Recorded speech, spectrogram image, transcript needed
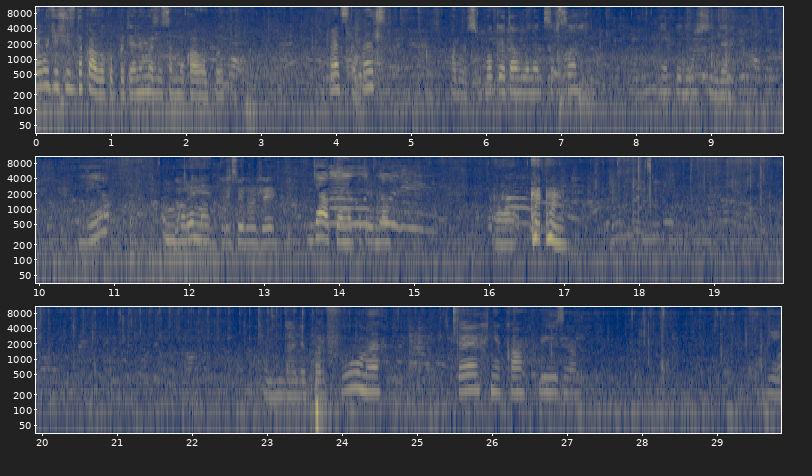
Я хочу щось до кави купити, я не можу саму каву пити. Капець, капець. Коротше, поки там вони це все, я піду сюди. Є ринок. Дякую, не потрібно. Е, Далі парфуми, техніка різна. Є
